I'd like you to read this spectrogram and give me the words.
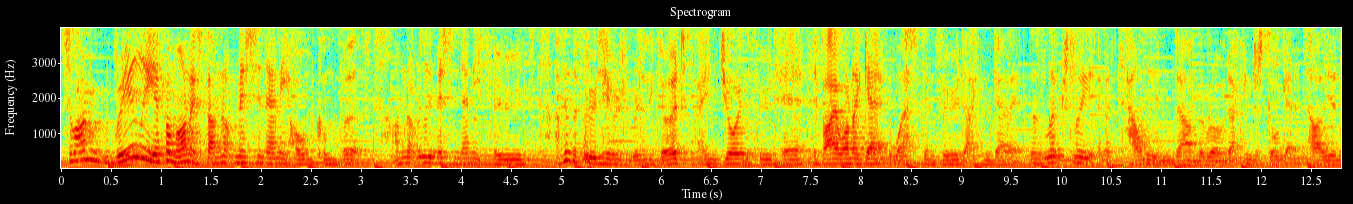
So I'm really, if I'm honest, I'm not missing any home comfort. I'm not really missing any foods. I think the food here is really good. I enjoy the food here. If I want to get Western food, I can get it. There's literally an Italian down the road. I can just go get Italian,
